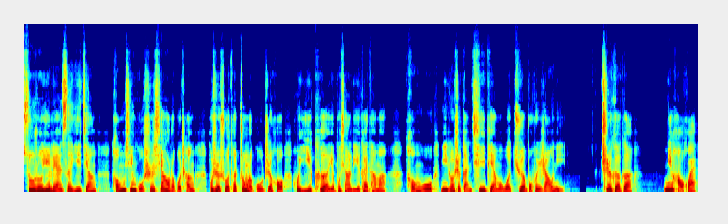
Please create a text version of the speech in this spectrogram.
苏如意脸色一僵，同心蛊失效了不成？不是说他中了蛊之后会一刻也不想离开他吗？童无，你若是敢欺骗我，我绝不会饶你。赤哥哥，你好坏！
